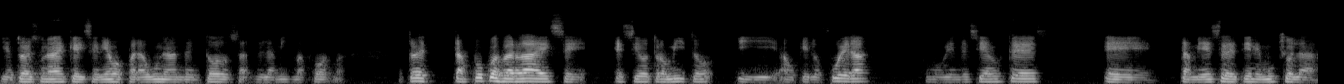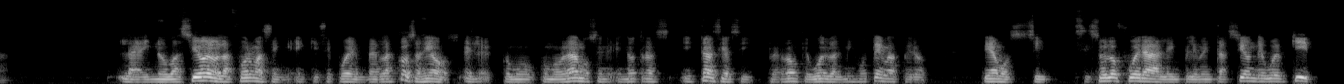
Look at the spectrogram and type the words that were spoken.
entonces una vez que diseñamos para una anden todos de la misma forma. Entonces tampoco es verdad ese, ese otro mito y aunque lo fuera, como bien decían ustedes, eh, también se detiene mucho la, la innovación o las formas en, que se pueden ver las cosas, digamos, como, como hablamos en, otras instancias, y perdón que vuelva al mismo tema, pero digamos, si, si solo fuera la implementación de WebKit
